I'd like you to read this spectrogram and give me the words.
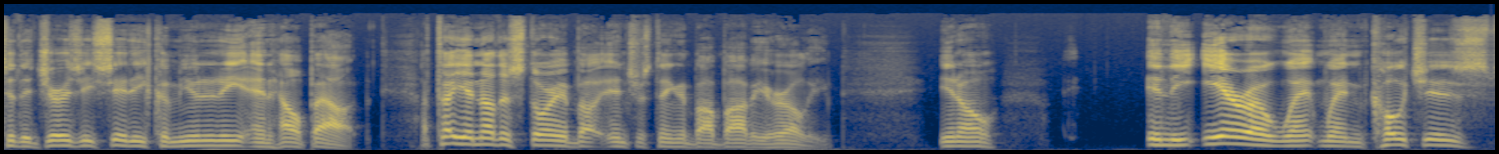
to the Jersey City community and help out. I'll tell you another story about interesting about Bobby Hurley. You know, in the era when when coaches,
